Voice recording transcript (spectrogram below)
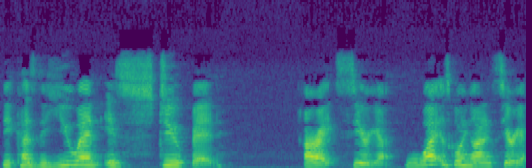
because the UN is stupid. All right, Syria. What is going on in Syria?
